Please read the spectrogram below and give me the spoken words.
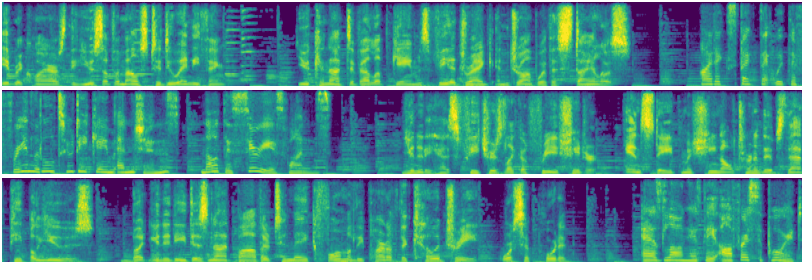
It requires the use of a mouse to do anything. You cannot develop games via drag and drop with a stylus. I'd expect that with the free little 2D game engines, not the serious ones. Unity has features like a free shader and state machine alternatives that people use, but Unity does not bother to make formally part of the code tree or support it. As long as they offer support.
